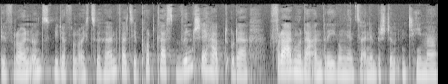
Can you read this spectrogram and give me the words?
wir freuen uns, wieder von euch zu hören. Falls ihr Podcast-Wünsche habt oder Fragen oder Anregungen zu einem bestimmten Thema,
